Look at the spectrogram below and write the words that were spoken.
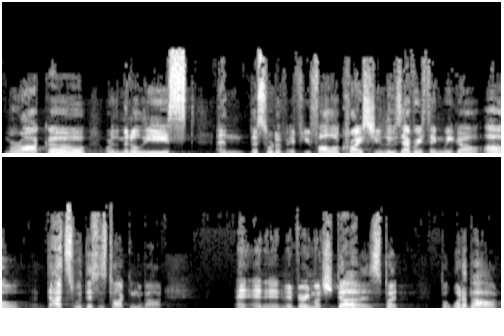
Morocco or the Middle East, and the sort of, if you follow Christ, you lose everything, we go, oh, that's what this is talking about. And, and, and it very much does. But, but what about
